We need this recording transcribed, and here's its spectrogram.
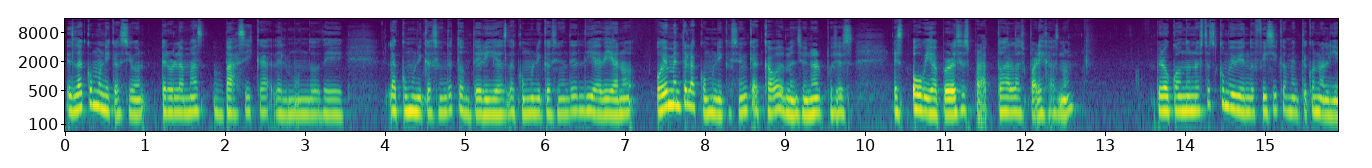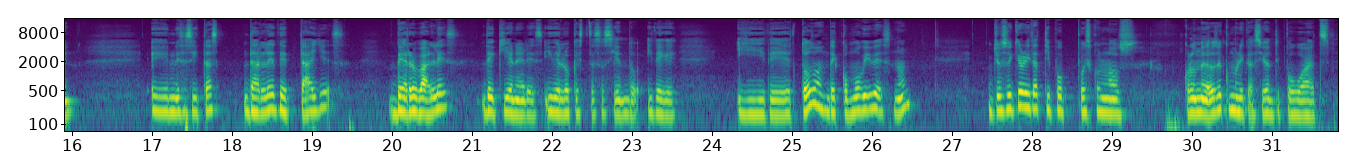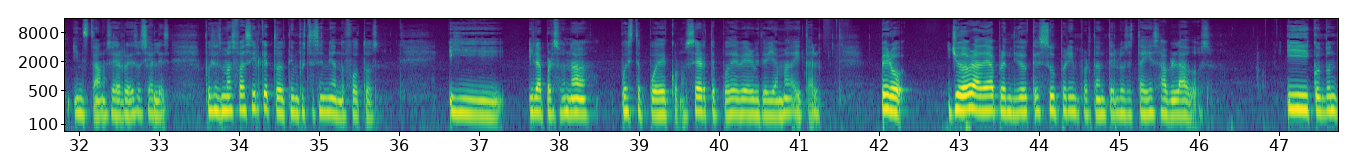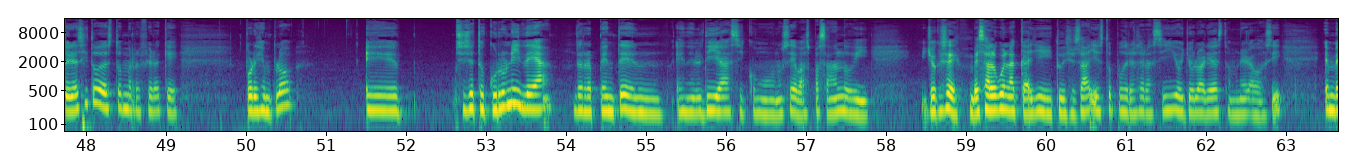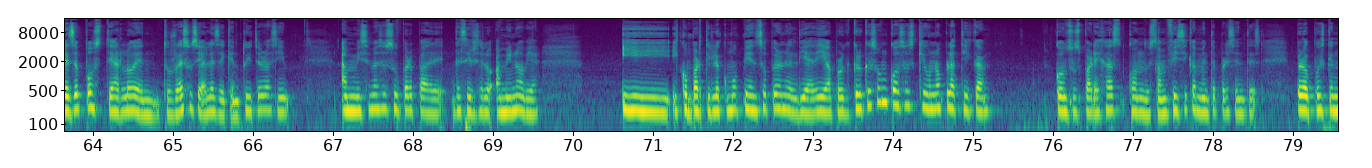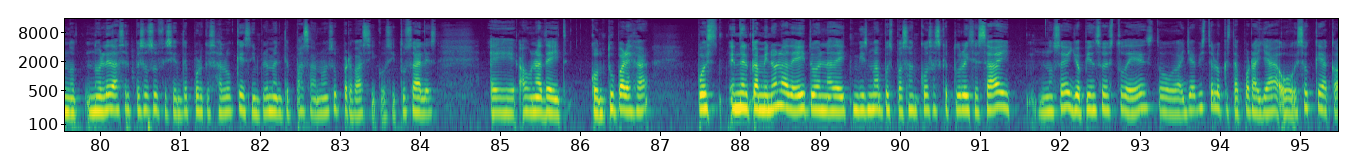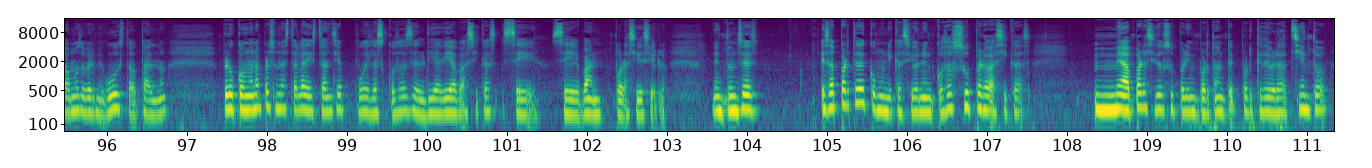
es la comunicación, pero la más básica del mundo de la comunicación de tonterías, la comunicación del día a día, ¿no? Obviamente la comunicación que acabo de mencionar pues es, es obvia, pero eso es para todas las parejas, ¿no? Pero cuando no estás conviviendo físicamente con alguien, eh, necesitas darle detalles verbales de quién eres y de lo que estás haciendo y de, y de todo, de cómo vives, ¿no? Yo sé que ahorita tipo, pues con los, con los medios de comunicación tipo WhatsApp, Insta, no sé, redes sociales, pues es más fácil que todo el tiempo estés enviando fotos y, y la persona pues te puede conocer, te puede ver videollamada y tal. Pero yo de verdad he aprendido que es súper importante los detalles hablados. Y con tonterías y todo esto me refiero a que, por ejemplo, eh, si se te ocurre una idea de repente en, en, el día, así como, no sé, vas pasando y, yo qué sé, ves algo en la calle y tú dices, ay, esto podría ser así o yo lo haría de esta manera o así, en vez de postearlo en tus redes sociales, de que en Twitter o así, a mí se me hace súper padre decírselo a mi novia y, y compartirle cómo pienso, pero en el día a día, porque creo que son cosas que uno platica con sus parejas cuando están físicamente presentes, pero pues que no, no le das el peso suficiente porque es algo que simplemente pasa, ¿no? Es súper básico. Si tú sales eh, a una date con tu pareja, pues en el camino a la date o en la date misma, pues pasan cosas que tú le dices, ay, no sé, yo pienso esto de esto, o ya viste lo que está por allá, o eso que acabamos de ver me gusta, o tal, ¿no? Pero cuando una persona está a la distancia, pues las cosas del día a día básicas se, se van, por así decirlo. Entonces, esa parte de comunicación en cosas súper básicas me ha parecido súper importante porque de verdad siento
